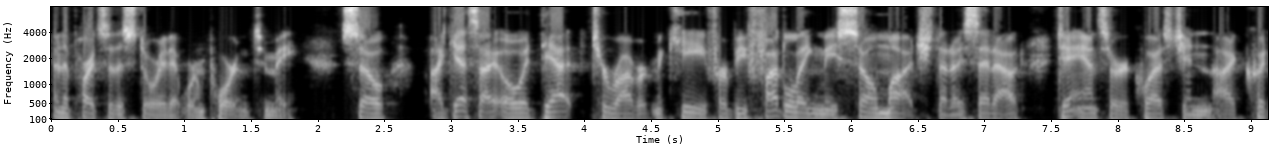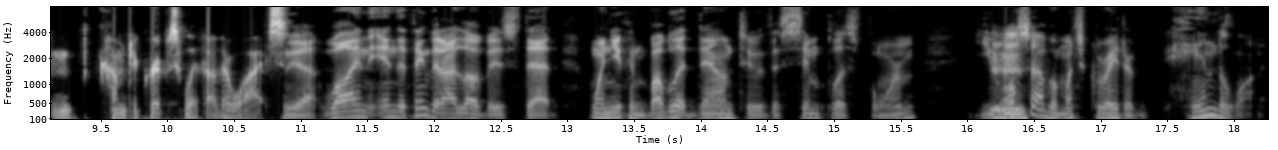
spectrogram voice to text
and the parts of the story that were important to me. So I guess I owe a debt to Robert McKee for befuddling me so much that I set out to answer a question I couldn't come to grips with otherwise. Yeah. Well, and, and the thing that I love is that when you can bubble it down to the simplest form, you mm-hmm. also have a much greater handle on it.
